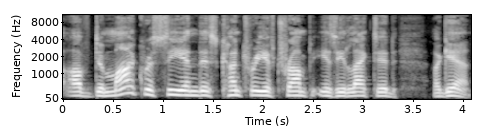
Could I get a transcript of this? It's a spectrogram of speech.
of democracy in this country if Trump is elected again.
